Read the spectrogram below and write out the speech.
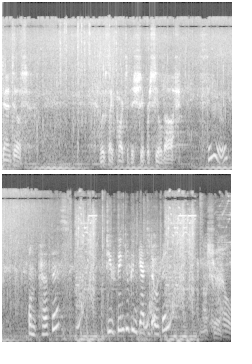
Santos. Looks like parts of the ship are sealed off. Sealed? On purpose? Do you think you can get it open? I'm not Fucking sure. hell.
